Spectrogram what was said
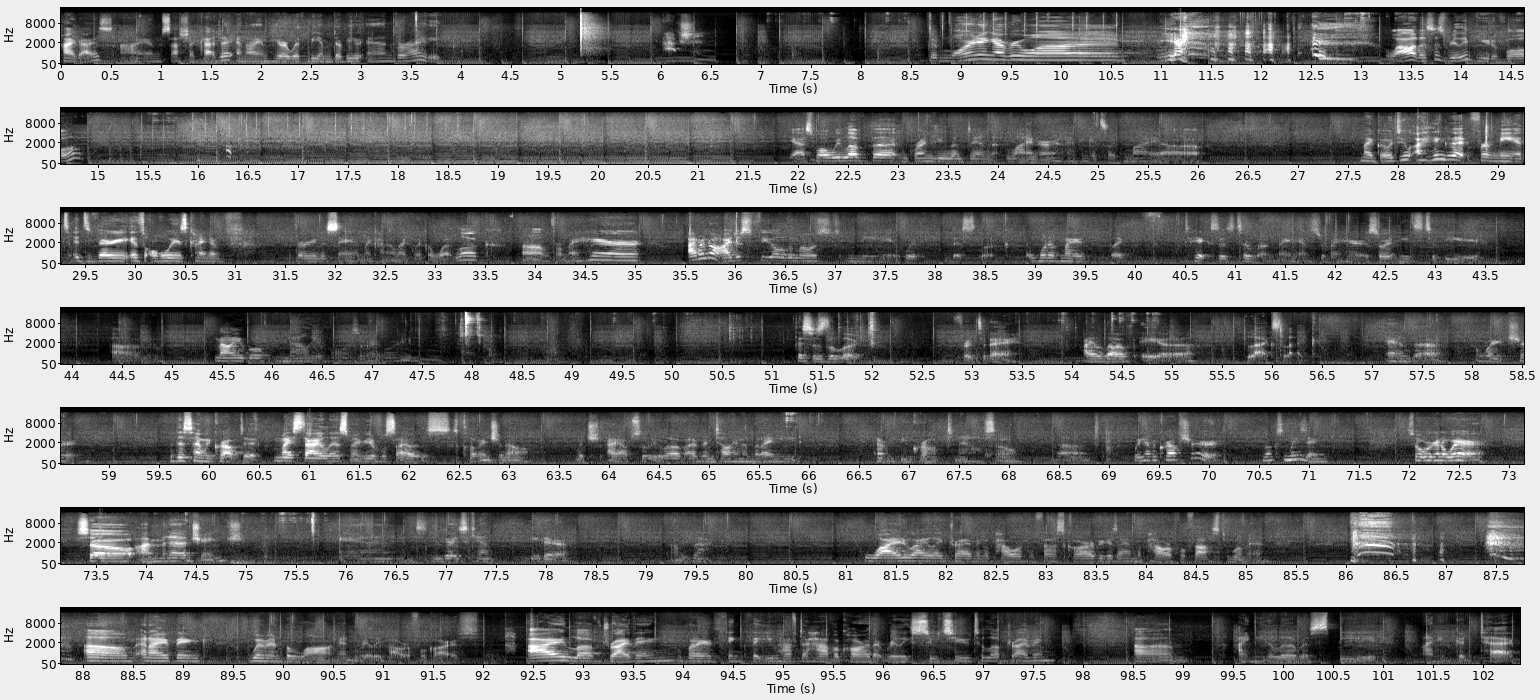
Hi guys, I am Sasha Calle and I am here with BMW and Variety. Action. Good morning everyone. Yeah. wow, this is really beautiful. Yes, well, we love the grungy lived-in liner. I think it's like my uh, my go-to. I think that for me, it's it's very it's always kind of very the same. I kind of like like a wet look um, for my hair. I don't know. I just feel the most me with this look. One of my like ticks is to run my hands through my hair, so it needs to be um, Malleable. malleable. Is the right word? This is the look for today. I love a uh, black slack and uh, a white shirt. But this time we cropped it. My stylist, my beautiful stylist, is Chloe and Chanel, which I absolutely love. I've been telling them that I need everything cropped now, so uh, we have a cropped shirt. Looks amazing. So what we're gonna wear. So I'm gonna change, and you guys can't be there. I'll be back. Why do I like driving a powerful, fast car? Because I am a powerful, fast woman. Um, and I think women belong in really powerful cars. I love driving, but I think that you have to have a car that really suits you to love driving. Um, I need a little bit of speed. I need good tech.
